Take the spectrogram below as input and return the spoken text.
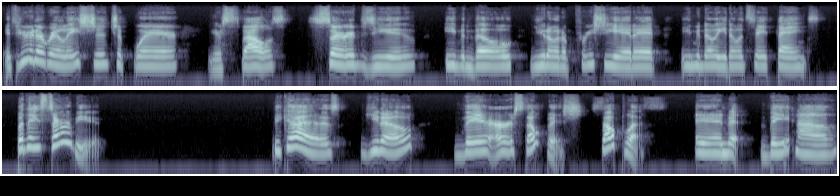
If you're in a relationship where your spouse serves you, even though you don't appreciate it, even though you don't say thanks, but they serve you. Because, you know, they are selfish, selfless, and they have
